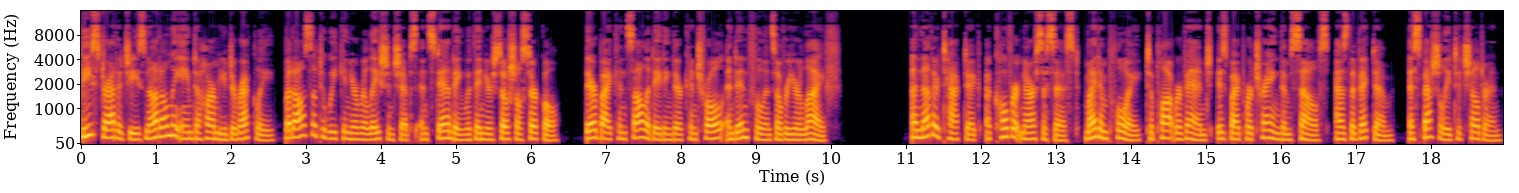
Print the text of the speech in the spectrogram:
These strategies not only aim to harm you directly, but also to weaken your relationships and standing within your social circle, thereby consolidating their control and influence over your life. Another tactic a covert narcissist might employ to plot revenge is by portraying themselves as the victim, especially to children.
